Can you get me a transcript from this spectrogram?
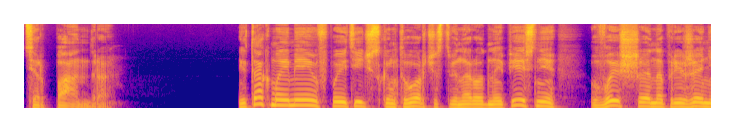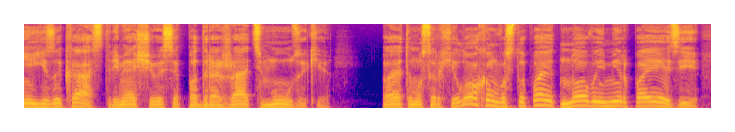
Терпандра. Итак, мы имеем в поэтическом творчестве народной песни высшее напряжение языка, стремящегося подражать музыке. Поэтому с Архилохом выступает новый мир поэзии —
